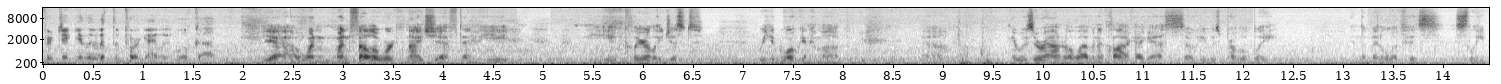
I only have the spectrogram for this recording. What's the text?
Particularly with the poor guy we woke up. yeah, one one fellow worked night shift, and he he had clearly just we had woken him up. Um, it was around eleven o'clock, I guess, so he was probably in the middle of his sleep.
